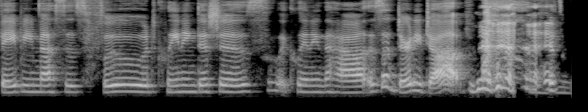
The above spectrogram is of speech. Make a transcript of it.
baby messes, food, cleaning dishes, like cleaning the house. It's a dirty job. Mhm.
